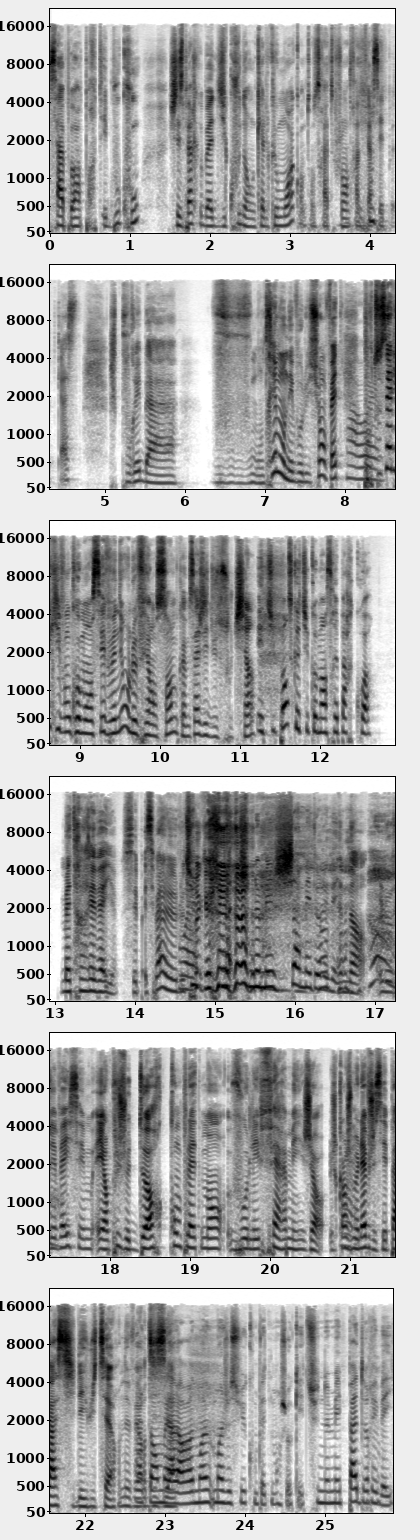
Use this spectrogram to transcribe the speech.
ça peut apporter beaucoup. J'espère que bah, du coup, dans quelques mois, quand on sera toujours en train de faire ces podcasts, je pourrai bah, vous, vous montrer mon évolution. En fait, Ah pour toutes celles qui vont commencer, venez, on le fait ensemble. Comme ça, j'ai du soutien. Et tu penses que tu commencerais par quoi? Mettre un réveil. C'est pas, euh, le Ouais. truc. tu, ne- mets jamais de réveil. Non, le réveil, c'est. Et en plus, je dors complètement volé fermé. Genre, quand je me lève, je sais pas s'il est 8h, 9h, Attends, 10h. mais alors moi, moi je suis complètement choquée. Tu ne mets pas de réveil.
